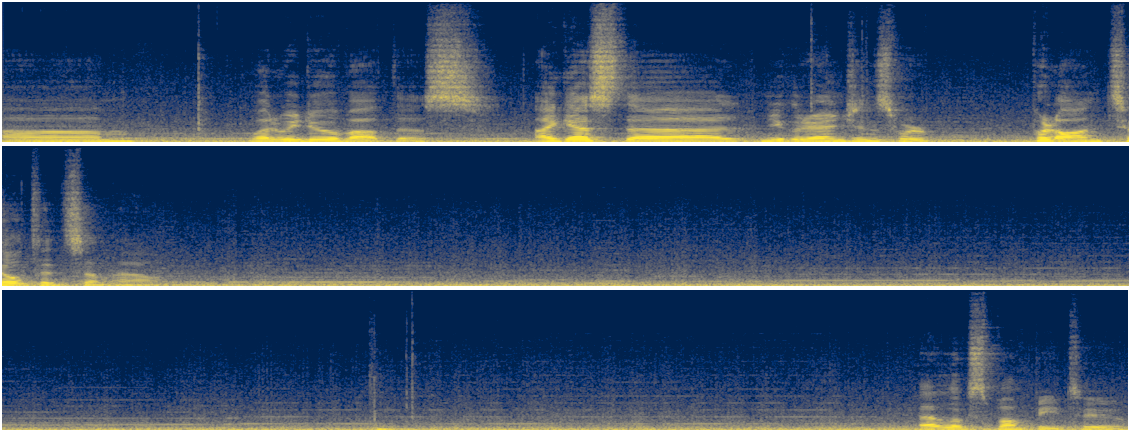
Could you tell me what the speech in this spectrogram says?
Um, what do we do about this? I guess the nuclear engines were put on tilted somehow. That looks bumpy too.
